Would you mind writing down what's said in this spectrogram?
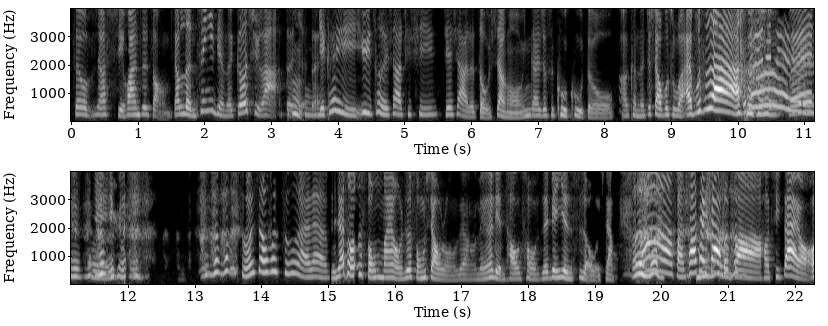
所以我比较喜欢这种比较冷静一点的歌曲啦。对对对，嗯，也可以预测一下七七接下来的走向哦，应该就是酷酷的哦。啊，可能就笑不出来。哎，不是啊，喂 什么笑不出来啦？人家说是疯麦，我就是疯笑容这样，每个人脸超臭，直接变厌世偶像 啊，反差太大了吧？好期待哦！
